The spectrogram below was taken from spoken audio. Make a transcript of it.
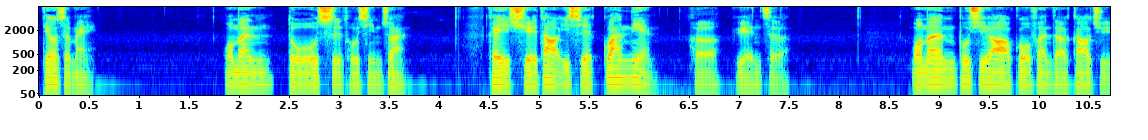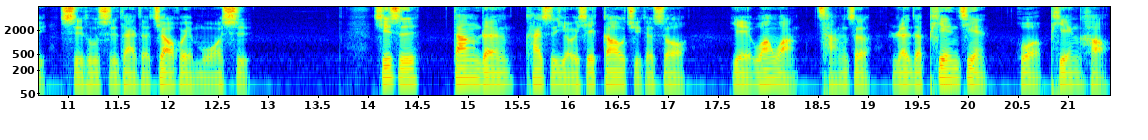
弟兄姊妹，我们读使徒行传。可以学到一些观念和原则。我们不需要过分的高举使徒时代的教会模式。其实，当人开始有一些高举的时候，也往往藏着人的偏见或偏好。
